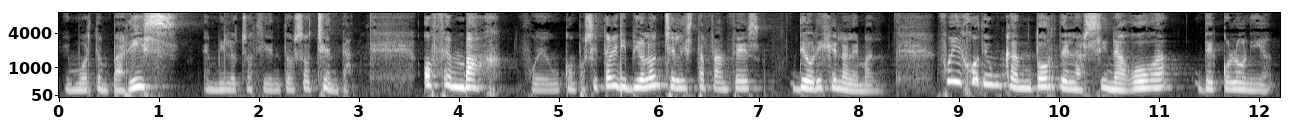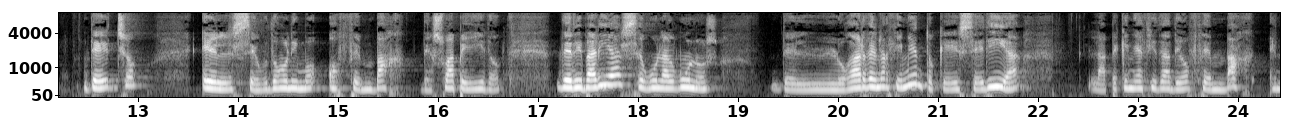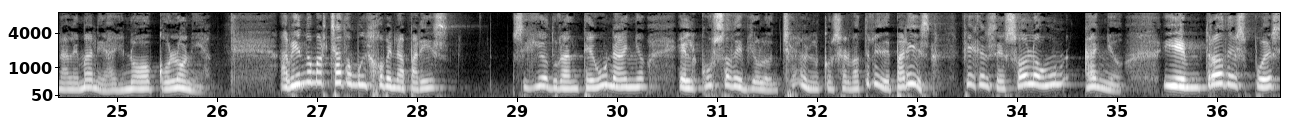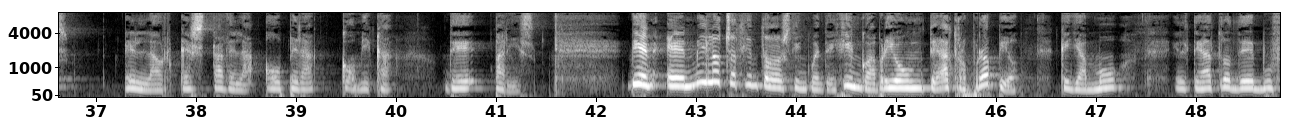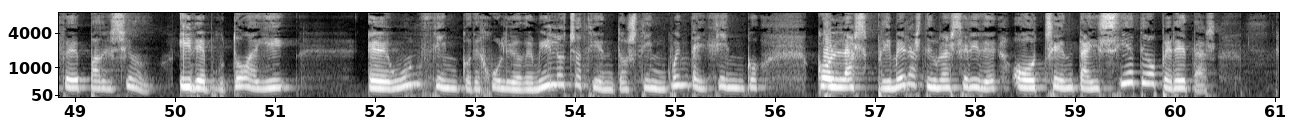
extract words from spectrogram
y muerto en París en 1880. Offenbach fue un compositor y violonchelista francés de origen alemán. Fue hijo de un cantor de la sinagoga de Colonia de hecho, el seudónimo Offenbach de su apellido derivaría, según algunos, del lugar de nacimiento, que sería la pequeña ciudad de Offenbach en Alemania y no Colonia. Habiendo marchado muy joven a París, siguió durante un año el curso de violonchelo en el Conservatorio de París. Fíjense, solo un año. Y entró después en la orquesta de la Ópera Cómica de París. Bien, en 1855 abrió un teatro propio que llamó el Teatro de Buffet Parisien y debutó allí en un 5 de julio de 1855 con las primeras de una serie de 87 operetas.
